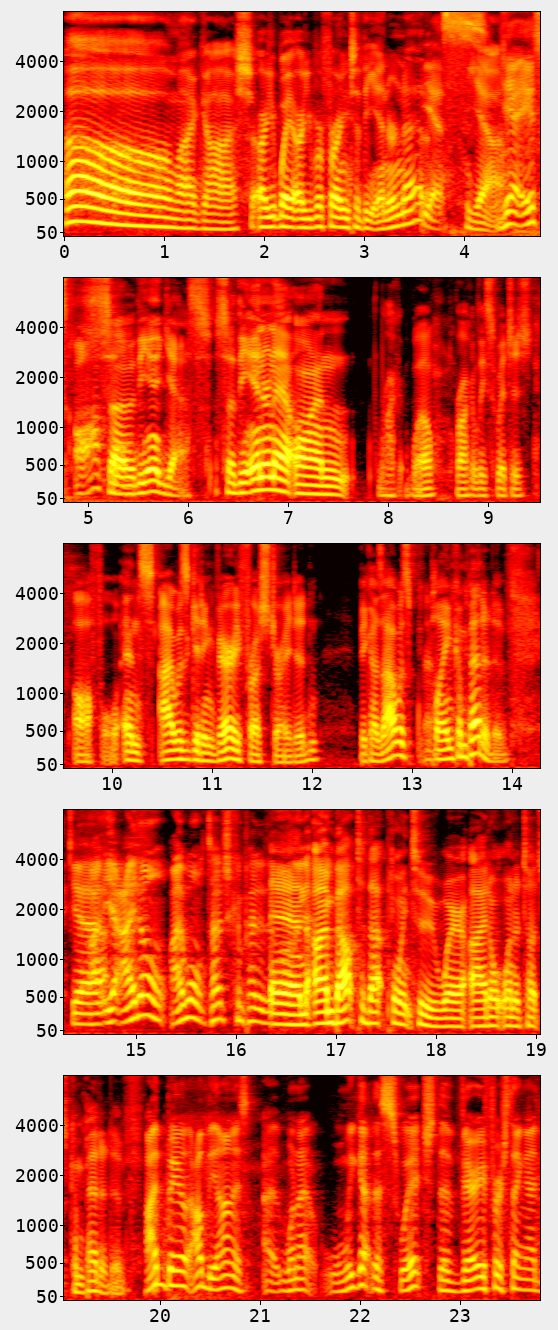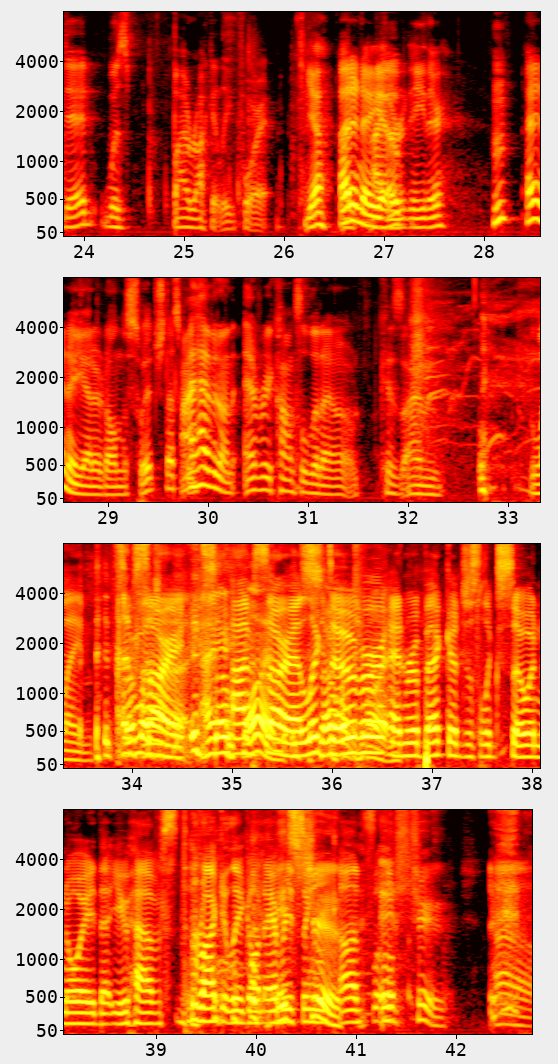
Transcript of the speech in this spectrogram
Oh my gosh! Are you wait? Are you referring to the internet? Yes. Yeah. Yeah, it's awful. So the yes, so the internet on Rocket well Rocket League Switch is awful, and I was getting very frustrated because I was playing competitive, Yeah. Uh, yeah, I don't. I won't touch competitive. and. I'm about to that point too where I don't want to touch competitive. I barely. I'll be honest. I, when I when we got the Switch, the very first thing I did was buy Rocket League for it. Yeah, I didn't know you I had it either. Hmm? I didn't know you had it on the Switch. That's cool. I have it on every console that I own because I'm lame. it's I'm much- sorry. It's so I'm fun. sorry. I looked so over and Rebecca just looks so annoyed that you have the Rocket League on every It's single true. console. It's true. Um,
